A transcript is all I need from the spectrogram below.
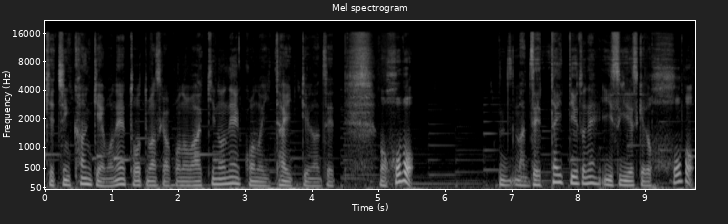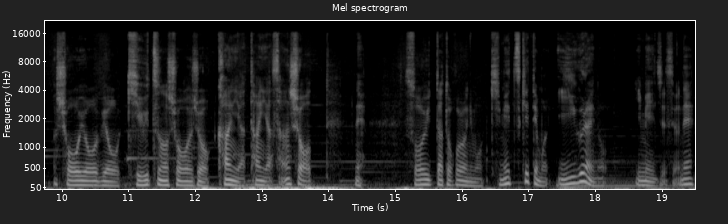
血沈関係もね通ってますがこの脇のねこの痛いっていうのはぜもうほぼまあ、絶対っていうとね言い過ぎですけどほぼ商用病気鬱の症状肝や胆や山椒ねそういったところにも決めつけてもいいぐらいのイメージですよね。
